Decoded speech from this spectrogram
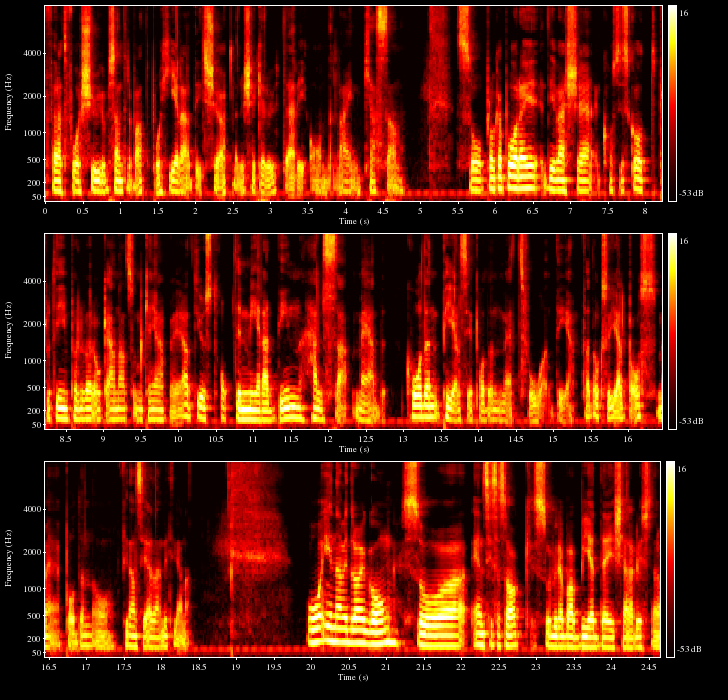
för att få 20% rabatt på hela ditt köp när du checkar ut där i online-kassan. Så plocka på dig diverse kosttillskott, proteinpulver och annat som kan hjälpa dig att just optimera din hälsa med koden PLC-podden med 2D för att också hjälpa oss med podden och finansiera den lite grann. Och innan vi drar igång så en sista sak så vill jag bara be dig kära lyssnare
